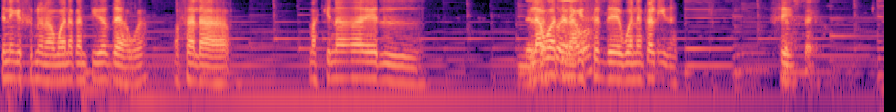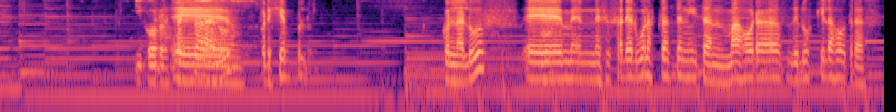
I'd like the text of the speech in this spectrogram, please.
tiene que ser una buena cantidad de agua o sea la más que nada el el agua tiene que ser de buena calidad. Sí. Y con respecto a la eh, luz. por ejemplo con la luz eh, necesaria algunas plantas necesitan más horas de luz que las otras.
